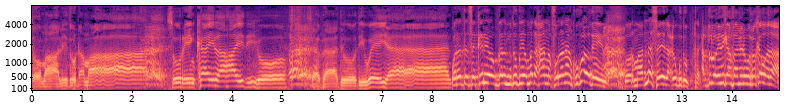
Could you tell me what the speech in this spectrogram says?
soomaalidu dhammaan surinkay lahaydiyo sabaadoodii weeyaan. War hadda sakariyow galmudug iyo madaxaanna furanaan kugu ogayna goormaadna saylac u gudubtay. Cabdulow idinkaan fahmin wuxuu ka wadaa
